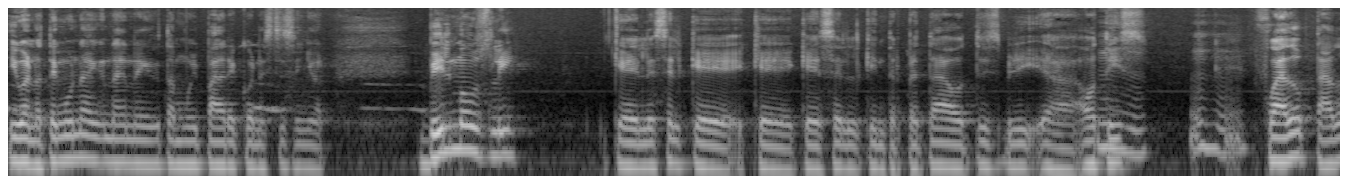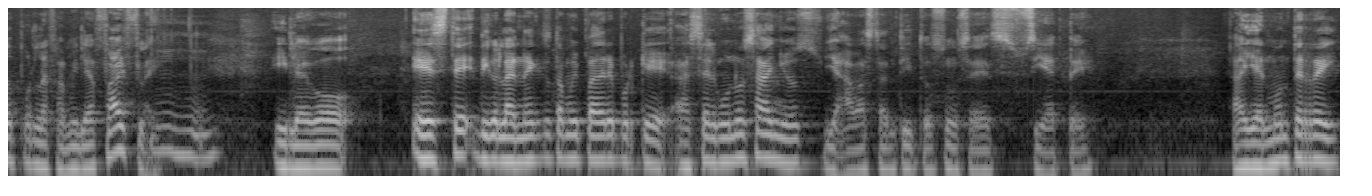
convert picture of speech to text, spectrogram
Y bueno, tengo una, una anécdota muy padre con este señor. Bill Mosley, que él es el que, que- que es el que interpreta a Otis, Otis fue adoptado por la familia Firefly. Y luego, este, digo, la anécdota muy padre porque hace algunos años, ya bastantitos, no sé, siete, allá en Monterrey,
